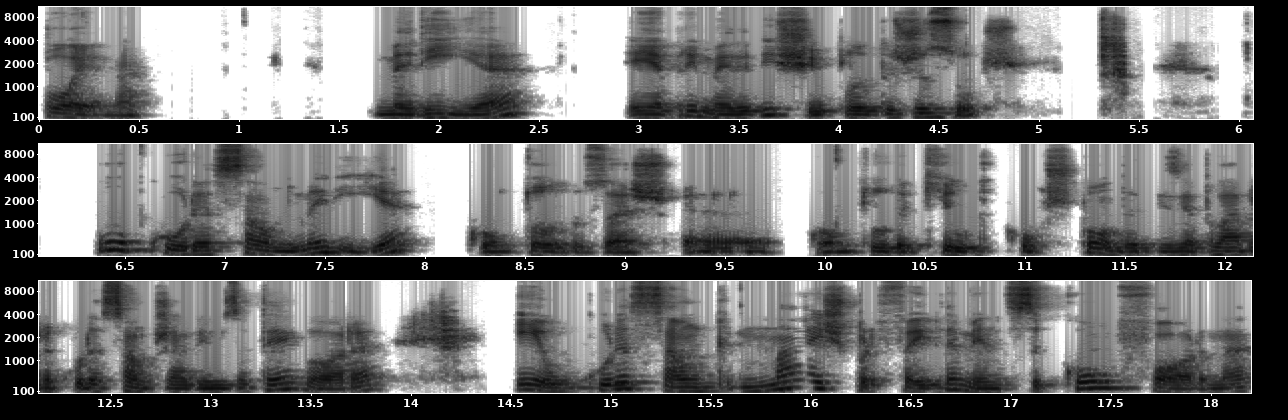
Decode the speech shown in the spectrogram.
plena. Maria é a primeira discípula de Jesus. O coração de Maria, com, todos as, uh, com tudo aquilo que corresponde a dizer a palavra coração que já vimos até agora, é o coração que mais perfeitamente se conforma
